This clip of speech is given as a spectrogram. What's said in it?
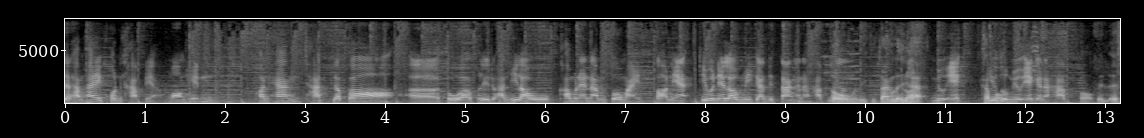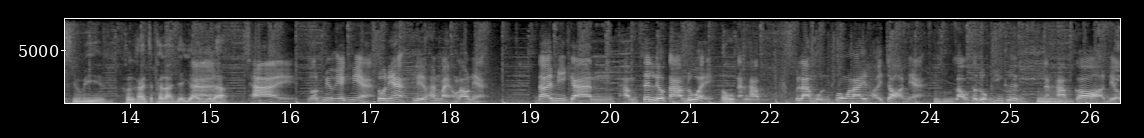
จะทำให้คนขับเนี่ยมองเห็น ค่อนข้างชัด แล้วก็เอ่อตัวผลิตภัณฑ์ที่เราเข้ามาแนะนำตัวใหม่ตอนเนี้ยที่วันนี้เรามีการติดตั้งกันนะครับโอ้เรื่องวันนี้ติดตั้งเลยรถ ฮะมิวเอ็กครับยูผมสูมิวเอ็กนะครับ อ๋อเป็น SUV ค่อนข้างจะขนาดใหญ่ๆอยู่แล้ว ใช่ รถ m ิว X เนี่ย ตัวเนี้ยผลิตภัณฑ์ใหม่ของเราเนี่ย ได้มีการทำเส้นเลี้ยวตามด้วยโอ้โหนะครับ เวลาหมุนพวงมาลัยถอยจอดเนี่ย อือฮึเราสะดวกยิ่งขึ้นอืมนะครับ ก็เดี๋ยว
